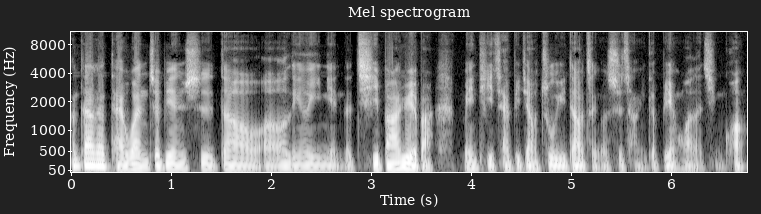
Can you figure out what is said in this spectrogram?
那大概台湾这边是到呃二零二一年的七八月吧，媒体才比较注意到整个市场一个变化的情况，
